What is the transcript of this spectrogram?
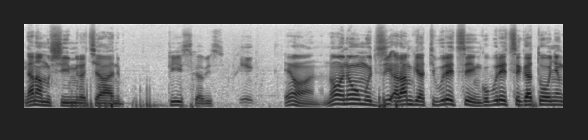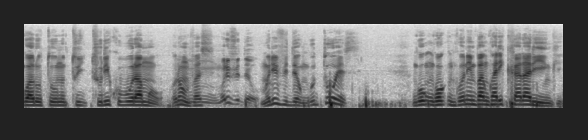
Nanamushimira cyane. Peace kabisa. Ewana noneho umuji arambwira ati buretse ngo buretse gatonya ngo hari utuntu tu- turi kuburamo. Urumva se? Mm, muri video. Muri video ngo utuhe se? Ngo ngo ngo nimba ngo ari kararingi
